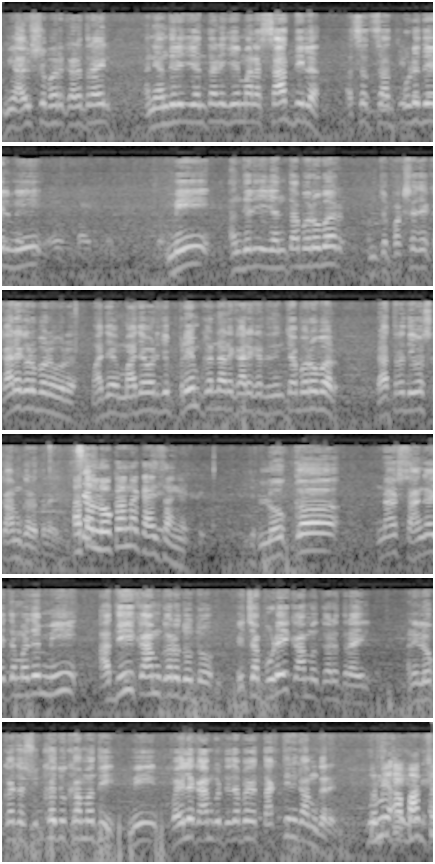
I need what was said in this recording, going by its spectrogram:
मी आयुष्यभर करत राहील आणि अंधेरीची जनताने जे मला साथ दिलं असंच साथ पुढे देईल मी. मी अंधेरीची जनताबरोबर आमच्या पक्षाच्या कार्यकर्त्याबरोबर माझ्या माझ्यावर जे प्रेम करणारे कार्यकर्ते त्यांच्याबरोबर रात्रदिवस काम करत राहील. आता लोकांना काय सांगेल लोकांना सांगायचं म्हणजे मी आधीही काम करत होतो याच्या पुढेही काम करत राहील. आणि लोकांच्या सुखदुःखामध्ये मी पहिले काम करतो त्याच्यापेक्षा ताकदीने काम करेन. तुम्ही अपक्ष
